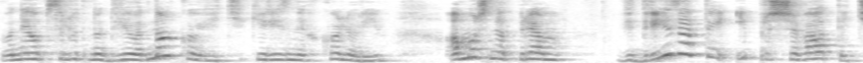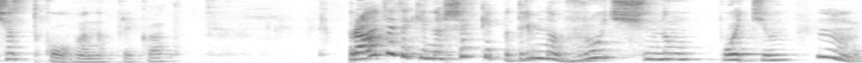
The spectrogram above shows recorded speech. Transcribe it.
Вони абсолютно дві однакові, тільки різних кольорів. а можна прям відрізати і пришивати частково, наприклад. Прати такі нашивки потрібно вручну, потім ну,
